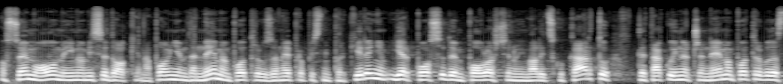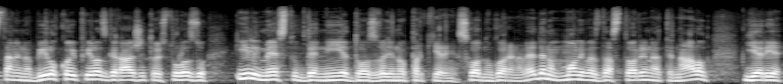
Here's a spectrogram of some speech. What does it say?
O svemu ovome imam i svedoke. Napominjem da nemam potrebu za nepropisnim parkiranjem jer posjedujem povlašćenu invalidsku kartu, te tako inače nema potrebu da stane na bilo koji prilaz garaži, to jest ulazu ili mestu gde nije dozvoljeno parkiranje. Shodno gore navedenom, molim vas da storinate nalog jer je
